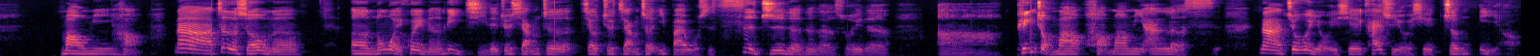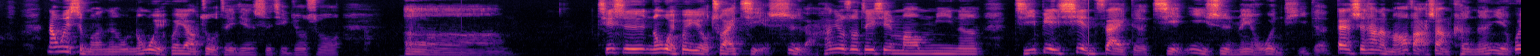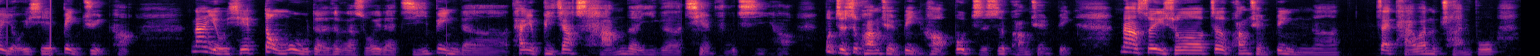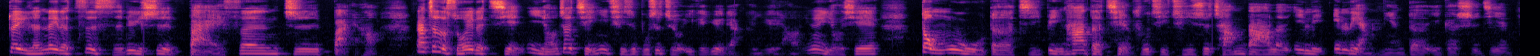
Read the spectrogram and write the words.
猫咪哈。那这个时候呢，呃，农委会呢，立即的就将这就就将这一百五十四只的那个所谓的啊、品种猫，好猫咪安乐死，那就会有一些开始有一些争议啊、哦。那为什么呢？农委会要做这件事情，就是说，呃，其实农委会也有出来解释啦，他就说这些猫咪呢，即便现在的检疫是没有问题的，但是它的毛发上可能也会有一些病菌哈。那有一些动物的这个所谓的疾病的，它有比较长的一个潜伏期哈，不只是狂犬病哈，不只是狂犬病。那所以说，这个狂犬病呢，在台湾的传播对人类的致死率是百分之百哈。那这个所谓的检疫哈，这个检疫其实不是只有一个月两个月哈，因为有些动物的疾病，它的潜伏期其实长达了一两一两年的一个时间。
